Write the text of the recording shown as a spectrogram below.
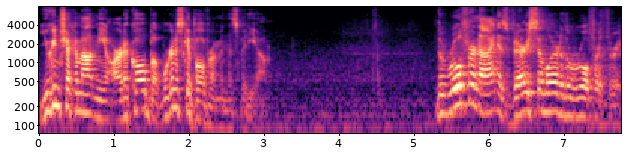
You can check them out in the article, but we're going to skip over them in this video. The rule for 9 is very similar to the rule for 3.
